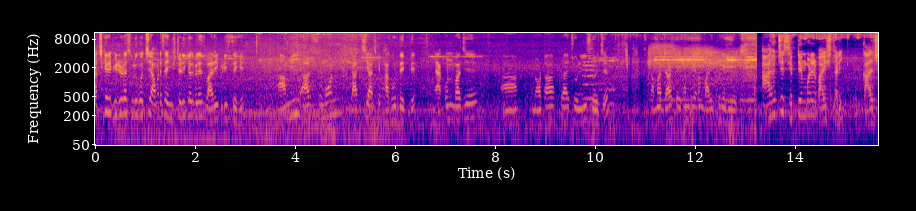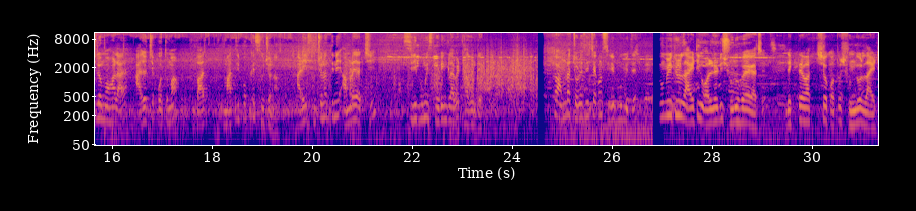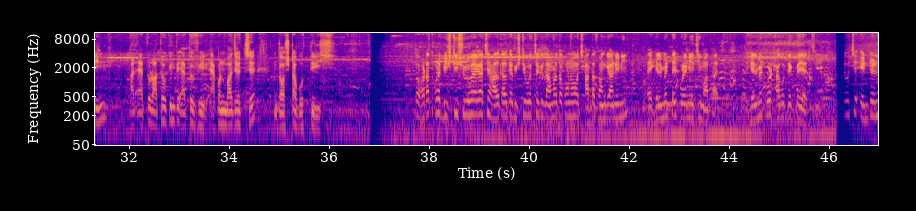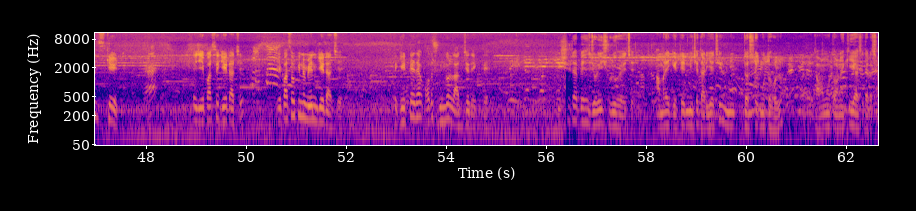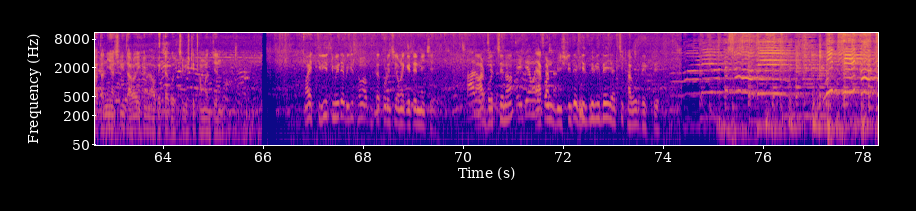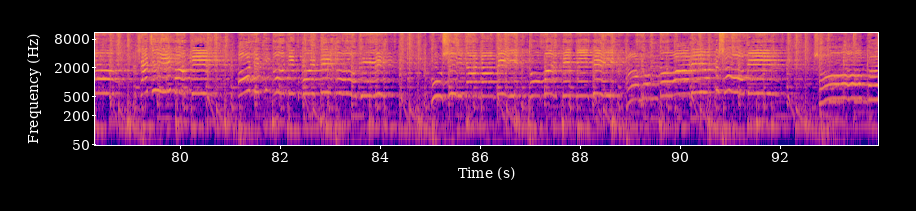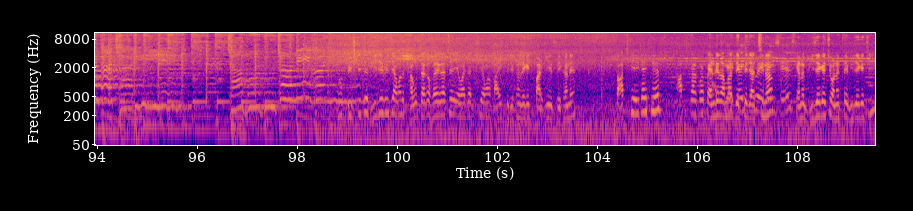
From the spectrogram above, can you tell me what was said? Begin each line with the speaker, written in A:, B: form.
A: আজকের ভিডিওটা শুরু করছি আমরা সেই হিস্টোরিক্যাল প্লেস বাড়ি ব্রিজ থেকে। আমি আর সুমন যাচ্ছি আজকে ঠাকুর দেখতে। এখন বাজে নটা প্রায় চল্লিশ হয়েছে। আমরা জাস্ট এখান থেকে এখন বাড়ি থেকে বেরোচ্ছি। আজ হচ্ছে সেপ্টেম্বরের বাইশ তারিখ। কাল ছিল মহালয়া আজ হচ্ছে প্রথমা বাদ মাতৃপক্ষের সূচনা। আর এই সূচনার দিনে আমরা যাচ্ছি শ্রীভূমি স্পোর্টিং ক্লাবের ঠাকুর দেখতে। তো আমরা চলে এসেছি এখন শ্রীভূমিতে। শ্রীভূমির কিন্তু লাইটিং অলরেডি শুরু হয়ে গেছে। দেখতে পাচ্ছ কত সুন্দর লাইটিং আর এত রাতেও কিন্তু এত ভিড়। এখন বাজে হচ্ছে দশটা বত্রিশ। তো হঠাৎ করে বৃষ্টি শুরু হয়ে গেছে। হালকা হালকা বৃষ্টি পড়ছে, কিন্তু আমরা তো কোনো ছাতা সঙ্গে আনিনি। তাই হেলমেটটাই পরে নিয়েছি মাথায়। হেলমেট পরে ঠাকুর দেখতে যাচ্ছি। হচ্ছে এন্ট্রেন্স গেট এই যে এ পাশে গেট আছে। এ পাশেও কিন্তু মেন গেট আছে। গেটটাই দেখো কত সুন্দর লাগছে দেখতে। বৃষ্টিটা বেশ জোরেই শুরু হয়েছে। আমরা এই গেটের নিচে দাঁড়িয়েছি মিনিট দশেক মতো হলো। তো আমার মতো অনেকেই আছে যারা ছাতা নিয়ে আসেনি তারাও এখানে অপেক্ষা করছে বৃষ্টি থামার জন্য। ভাই তিরিশ মিনিটে বেশি সময় অপেক্ষা করেছি আমরা গেটের নিচে। আর হচ্ছে না। এখন বৃষ্টিতে ভিজতে ভিজতেই যাচ্ছি ঠাকুর দেখতে। বৃষ্টিতে ভিজে ভিজে আমাদের ঠাকুর দেখা হয়ে গেছে। এবার যাচ্ছি আমার বাইক যেখানে রেখেছি পার্কিংয়ে সেখানে। তো আজকে এটাই শেষ। আজকে আর কোনো প্যান্ডেল আমরা দেখতে যাচ্ছি না। কেন ভিজে গেছি অনেকটাই ভিজে গেছি।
